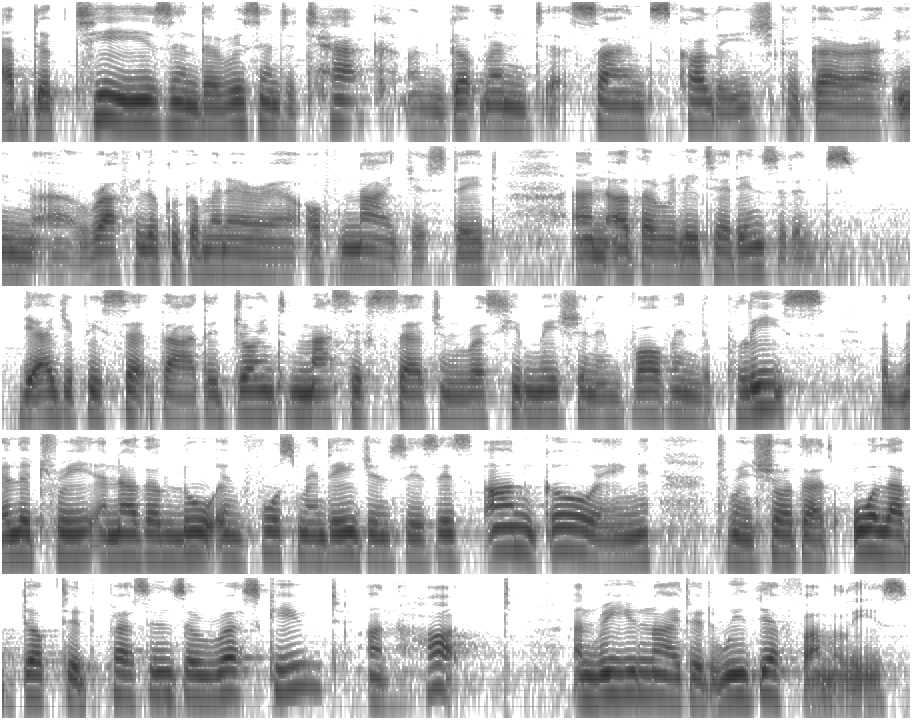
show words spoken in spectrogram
abductees in the recent attack on Government Science College, Kagara, in uh, Rafi local government area of Niger State and other related incidents. The IGP said that a joint massive search and rescue mission involving the police, the military and other law enforcement agencies is ongoing to ensure that all abducted persons are rescued and hurt and reunited with their families.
